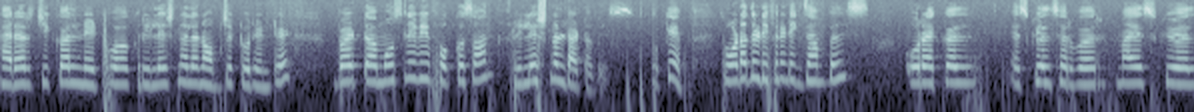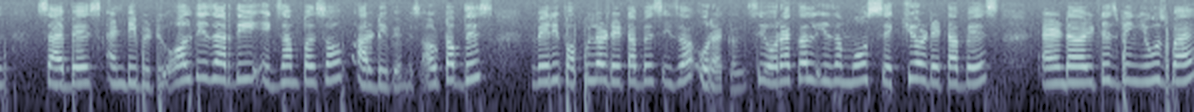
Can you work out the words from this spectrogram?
hierarchical network relational and object oriented but uh, mostly we focus on relational database okay? So what are the different examples? Oracle sql server mysql sybase and db2 all these are the examples of rdbms out of this very popular database is a Oracle. See Oracle is a most secure database and uh, it is being used by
